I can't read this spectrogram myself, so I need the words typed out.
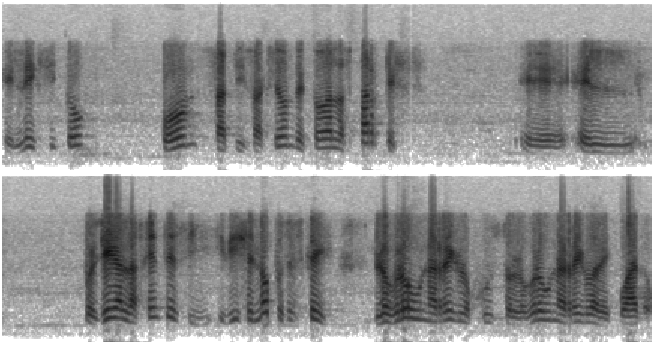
el éxito con satisfacción de todas las partes. Eh, el, pues llegan las gentes y, dicen, no, pues es que logró un arreglo justo, logró un arreglo adecuado.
